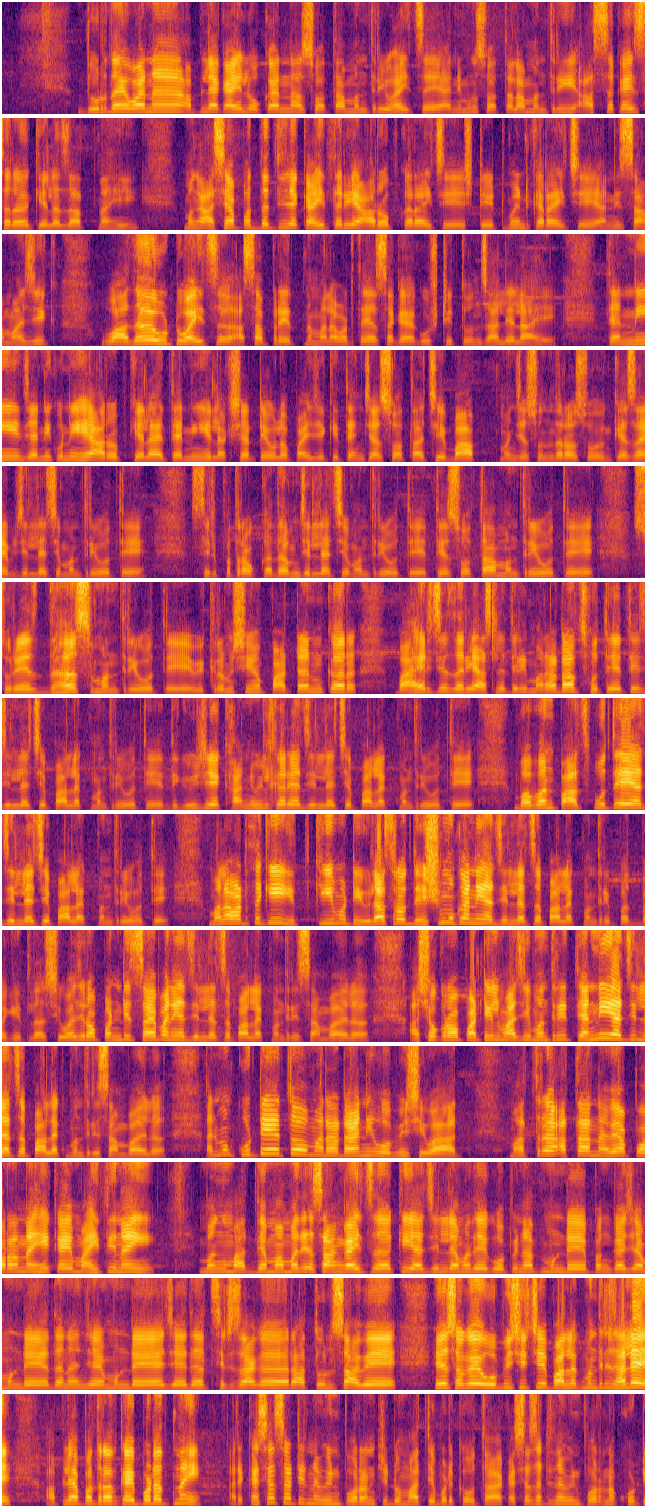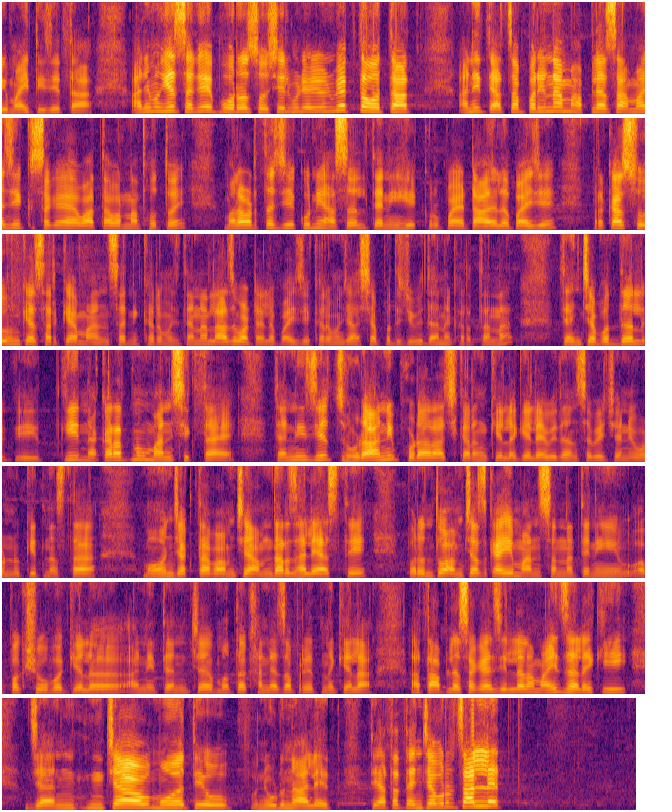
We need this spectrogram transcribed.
दुर्दैवानं आपल्या काही लोकांना स्वतः मंत्री व्हायचं आहे आणि मग स्वतःला मंत्री असं काही सरळ केलं जात नाही. मग अशा पद्धतीचे काहीतरी आरोप करायचे स्टेटमेंट करायचे आणि सामाजिक वादळ उठवायचं असा प्रयत्न मला वाटतं या सगळ्या गोष्टीतून झालेला आहे. त्यांनी ज्यांनी कोणी हे आरोप केला आहे त्यांनी हे लक्षात ठेवलं पाहिजे की त्यांच्या स्वतःचे बाप म्हणजे सुंदरराव सोळंके साहेब जिल्ह्याचे मंत्री होते श्रीपतराव कदम जिल्ह्याचे मंत्री होते ते स्वतः मंत्री होते सुरेश धस मंत्री होते विक्रमसिंह पाटणकर बाहेरचे जरी असले तरी मराठाच होते ते जिल्ह्याचे पालकमंत्री होते दिग्विजय खानविलकर या जिल्ह्याचे पालकमंत्री होते बबन पाचपुते या जिल्ह्याचे पालकमंत्री होते मला वाटतं की इतकी मोठी विलासराव देशमुखांनी या जिल्ह्याचं पालकमंत्री पद बघितलं शिवाजीराव पंडित साहेबांनी या जिल्ह्याचं पालकमंत्री सांभाळलं अशोकराव पाटील माजी मंत्री त्यांनी या जिल्ह्याचं पालकमंत्री सांभाळलं. आणि मग कुठे तो मराठा आणि ओबीसी वाद? मात्र आता नव्या पोरांना हे काही माहिती नाही. मग माध्यमामध्ये सांगायचं की या जिल्ह्यामध्ये गोपीनाथ मुंडे पंकजा मुंडे धनंजय मुंडे जयदत्त क्षीरसागर अतुल सावे हे सगळे ओबीसीचे पालकमंत्री झाले. आपल्या पत्रात काही पडत नाही. अरे कशासाठी नवीन नवीन पोरांची डो माते भडकवता कशासाठी नवीन पोरांना खोटी माहिती देता? आणि मग हे सगळे पोरं सोशल मीडियावर व्यक्त होतात. आणि त्याचा परिणाम आपल्या सामाजिक सगळ्या वातावरणात होतो आहे मला वाटतं जे कोणी असेल त्यांनी हे कृपया टाळलं पाहिजे. प्रकाश सोळंक्यासारख्या माणसांनी खरं म्हणजे त्यांना लाज वाटायला पाहिजे खरं म्हणजे अशा पद्धतीची विधानं करताना. त्यांच्याबद्दल इतकी नकारात्मक मानसिकता आहे. त्यांनी जे झोडा आणि फोडा राजकारण केलं गेल्या विधानसभेच्या निवडणुकीत नसता मोहन जगताप आमचे आमदार झाले असते. परंतु आमच्याच काही माणसांना त्यांनी अपक्ष उभं केलं आणि त्यांच्या मतं खाण्याचा प्रयत्न केला. आता आपल्या सगळ्या जिल्ह्याला माहीत झालं की ज्यांच्यामुळं ते निवडून आलेत ते आता त्यांच्याबरोबर चाललेत.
